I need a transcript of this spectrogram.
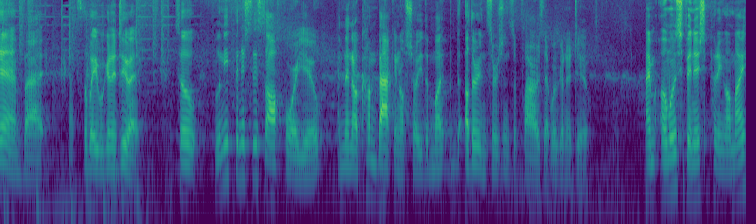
In, but that's the way we're to do it. So let me finish this off for you, and then I'll come back and I'll show you the, the other insertions of flowers that we're to do. I'm almost finished putting all my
